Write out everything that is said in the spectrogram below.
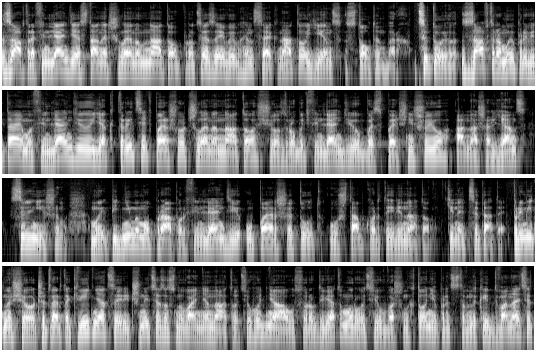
Завтра Фінляндія стане членом НАТО. Про це заявив генсек НАТО Єнс Столтенберг. Цитую: завтра ми привітаємо Фінляндію як 31-го члена НАТО, що зробить Фінляндію безпечнішою, а наш альянс сильнішим. Ми піднімемо прапор Фінляндії уперше тут, у штаб-квартирі НАТО. Кінець цитати. Примітно, що 4 квітня це річниця заснування НАТО. Цього дня у 49-му році у Вашингтоні представники 12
